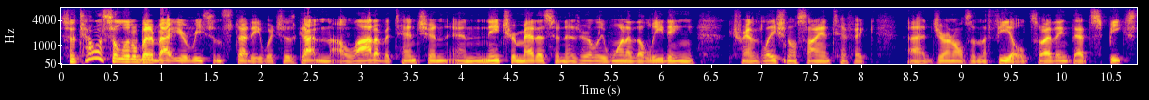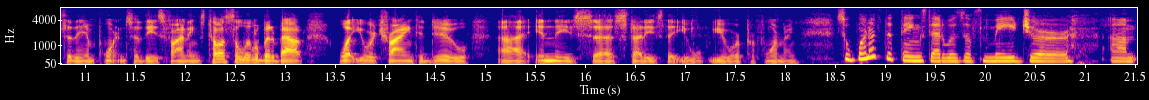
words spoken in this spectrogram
So tell us a little bit about your recent study, which has gotten a lot of attention, and Nature Medicine is really one of the leading translational scientific uh, journals in the field. So I think that speaks to the importance of these findings. Tell us a little bit about what you were trying to do uh, in these uh, studies that you you were performing. So one of the things that was of major um,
